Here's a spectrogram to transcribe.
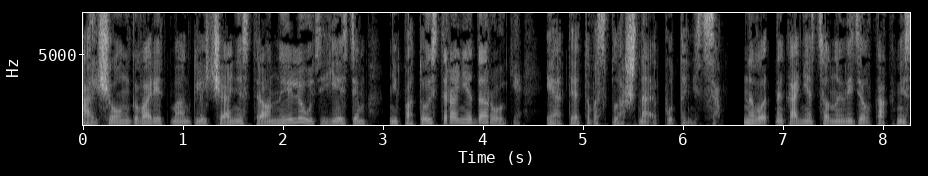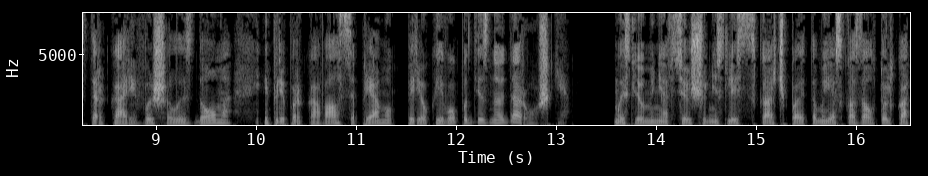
А еще он говорит, мы, англичане, странные люди, ездим не по той стороне дороги, и от этого сплошная путаница. Но ну вот, наконец, он увидел, как мистер Карри вышел из дома и припарковался прямо поперек его подъездной дорожки. Мысли у меня все еще неслись скач, поэтому я сказал только,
